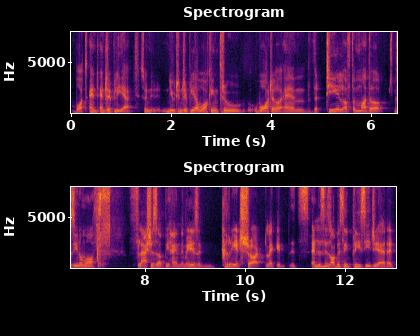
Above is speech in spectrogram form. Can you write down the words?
what and, and ripley yeah so newt and ripley are walking through water and the tail of the mother xenomorph flashes up behind them. It is a great shot. Like it, it's and this is obviously pre CGI. Right,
